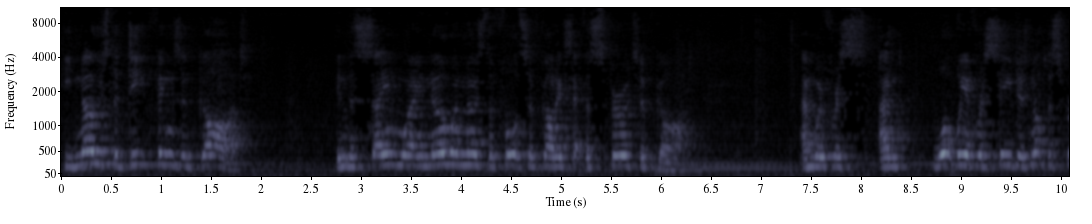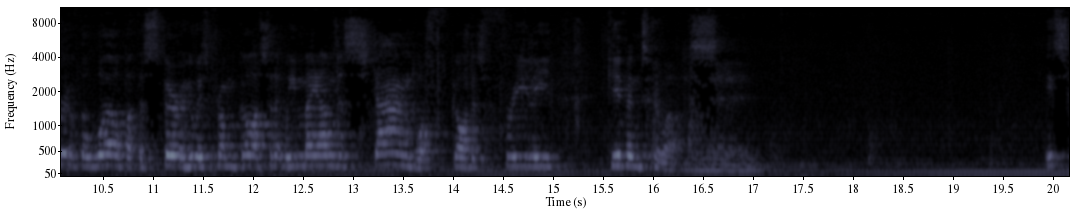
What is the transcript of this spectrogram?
he knows the deep things of God. In the same way, no one knows the thoughts of God except the Spirit of God. And, we've re- and what we have received is not the Spirit of the world, but the Spirit who is from God, so that we may understand what God has freely given to us. Amen. It's,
